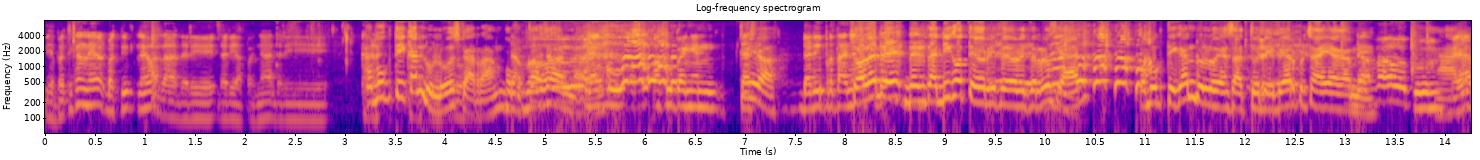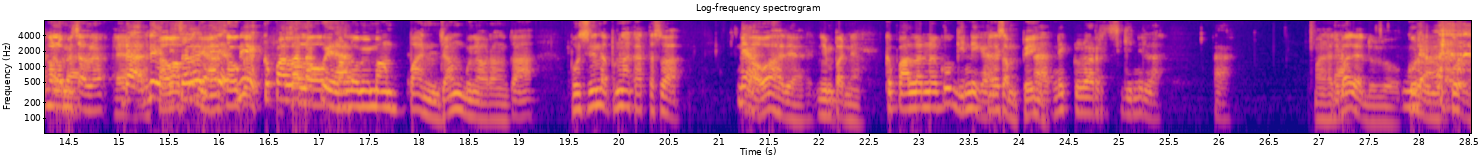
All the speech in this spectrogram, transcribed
Ya berarti kan lewat berarti lewat lah dari dari apanya dari Kau buktikan dulu Itu. sekarang. Kau. Ya, aku, aku pengen tes Iya. dari pertanyaan Soalnya dari, dari tadi kau teori-teori terus kan. Kau buktikan dulu yang satu nih biar percaya kami. Enggak mau aku. Nah, Ya, kalau misalnya eh, nih, tahu aku misalnya ya, nih- tahu nih kan, kepala kalau, aku ya. Kalau memang panjang punya orang tuh, ah, posisinya nggak pernah ke atas. Ke Nih, bawah dia nyimpannya. Kepalan aku gini kan. Ke samping. Nah, ini keluar segini lah. Mana coba lihat dulu. Ukur dulu, ukur.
